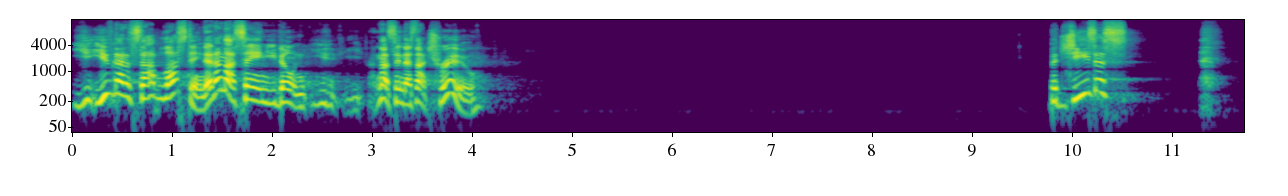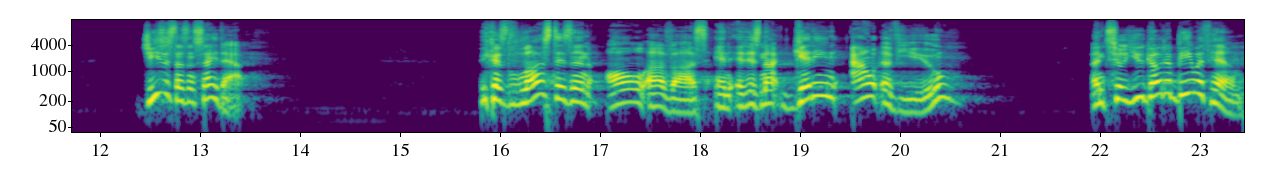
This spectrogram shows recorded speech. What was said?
You, have got to stop lusting. And I'm not saying you don't, you, I'm not saying that's not true. But Jesus, Jesus doesn't say that. Because lust is in all of us, and it is not getting out of you until you go to be with Him.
